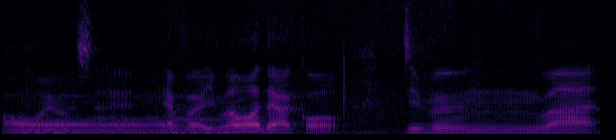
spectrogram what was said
思いましたね。やっぱ今まではこう自分は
